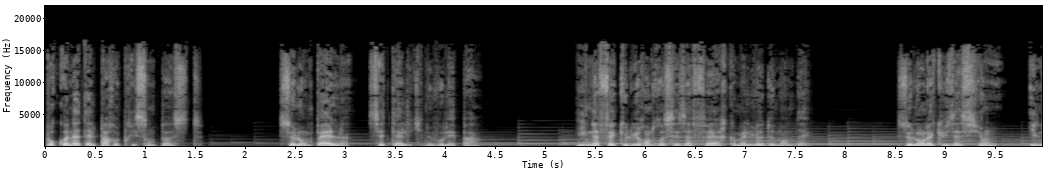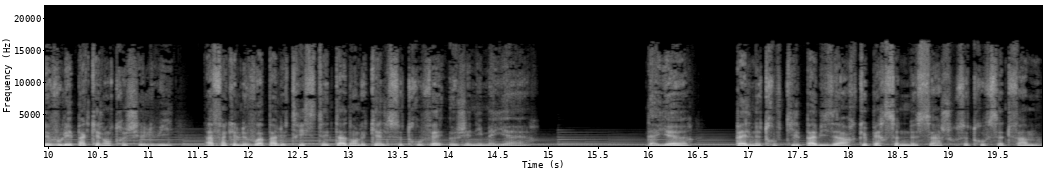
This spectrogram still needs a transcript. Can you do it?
Pourquoi n'a-t-elle pas repris son poste? Selon Pell, c'est elle qui ne voulait pas. Il n'a fait que lui rendre ses affaires comme elle le demandait. Selon l'accusation, il ne voulait pas qu'elle entre chez lui afin qu'elle ne voie pas le triste état dans lequel se trouvait Eugénie Meyer. D'ailleurs, Pell ne trouve-t-il pas bizarre que personne ne sache où se trouve cette femme?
